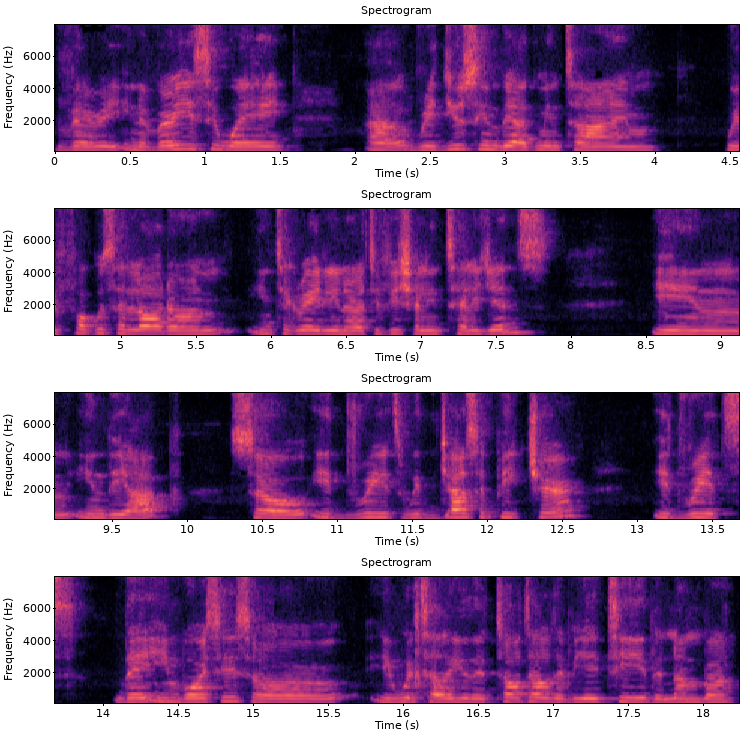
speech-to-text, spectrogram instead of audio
very in a very easy way, uh, reducing the admin time. We focus a lot on integrating artificial intelligence in in the app, so it reads with just a picture. It reads the invoices, or it will tell you the total, the VAT, the number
